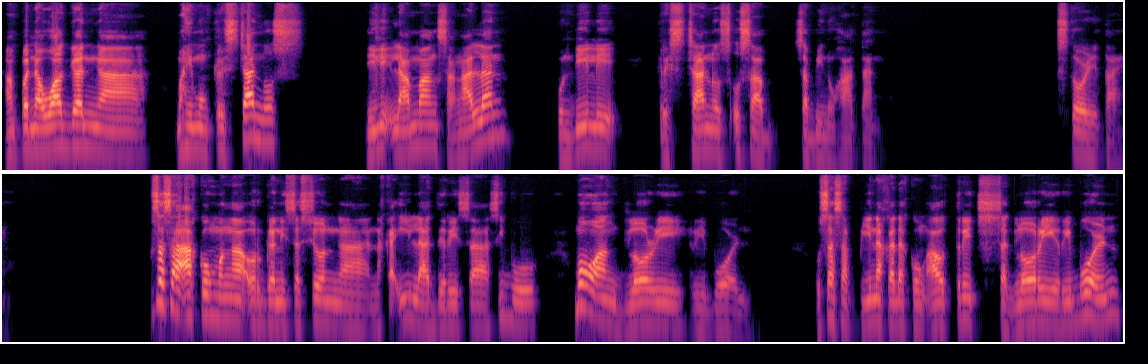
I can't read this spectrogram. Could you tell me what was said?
Ang panawagan nga mahimong Kristiyanos dili lamang sa ngalan kundili Kristiyanos usab sa binuhatan. Story time. Usa sa akong mga organisasyon nga nakaila diri sa Cebu mo ang Glory Reborn. Usa sa pinakadakong outreach sa Glory Reborn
